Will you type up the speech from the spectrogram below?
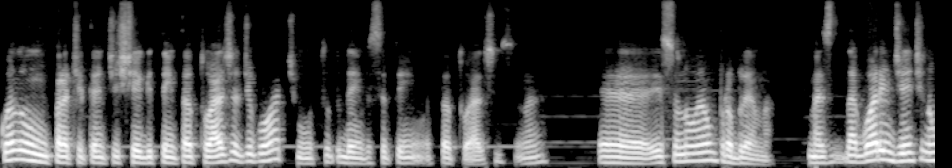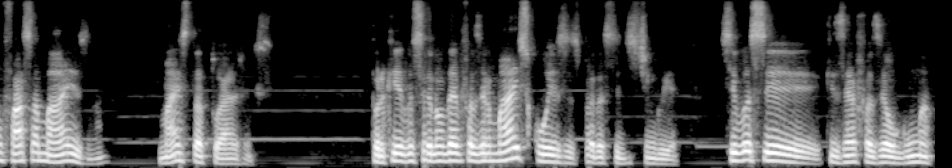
Quando um praticante chega e tem tatuagem, eu digo, ótimo, tudo bem, você tem tatuagens, né? É, isso não é um problema. Mas da agora em diante não faça mais, né? mais tatuagens. Porque você não deve fazer mais coisas para se distinguir. Se você quiser fazer alguma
